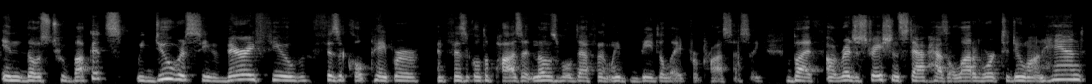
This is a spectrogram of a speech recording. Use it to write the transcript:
in those two buckets. We do receive very few physical paper and physical deposit, and those will definitely be delayed for processing. But our registration staff has a lot of work to do on hand,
